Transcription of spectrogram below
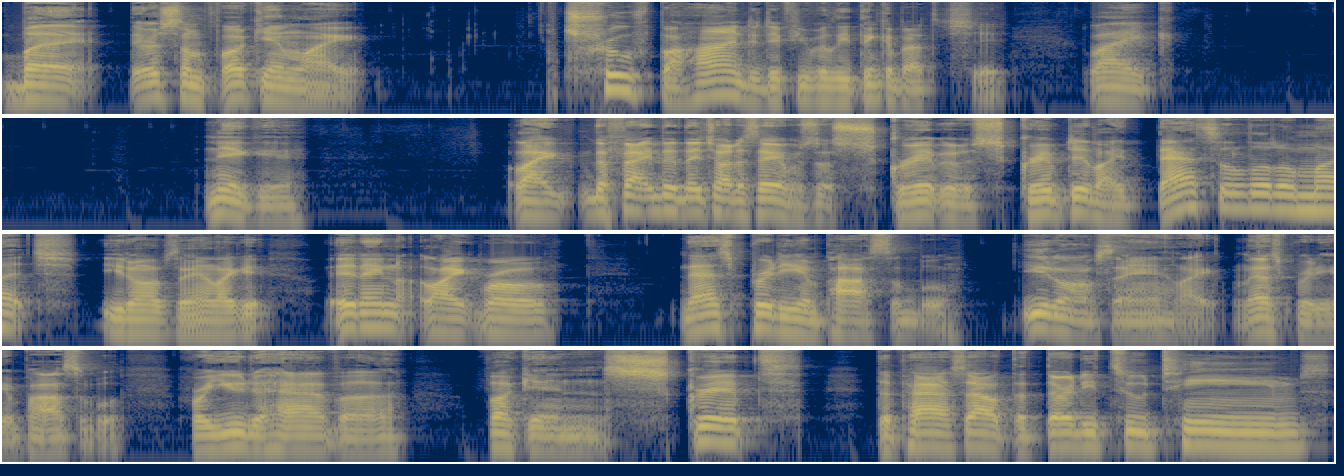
but there's some fucking like truth behind it if you really think about the shit. Like, nigga, like the fact that they try to say it was a script, it was scripted, like that's a little much. You know what I'm saying? Like it, it ain't like, bro, that's pretty impossible. You know what I'm saying? Like that's pretty impossible for you to have a fucking script to pass out the 32 teams,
